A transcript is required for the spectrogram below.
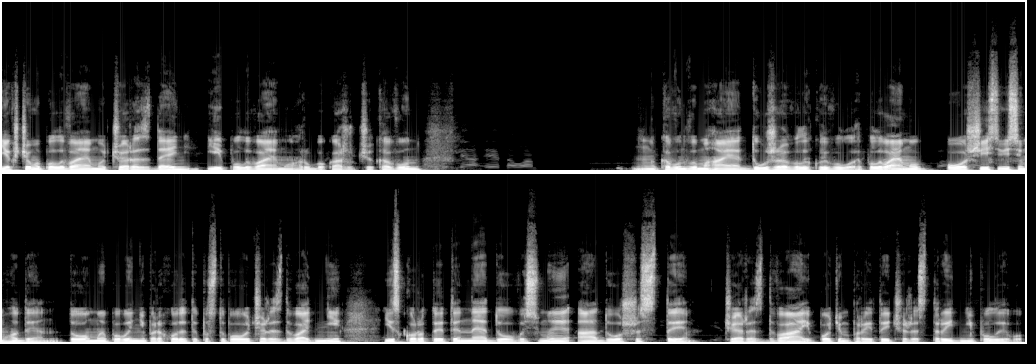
якщо ми поливаємо через день і поливаємо, грубо кажучи, кавун, кавун вимагає дуже великої вологи. Поливаємо по 6-8 годин, то ми повинні переходити поступово через 2 дні і скоротити не до 8, а до 6 через 2 і потім перейти через 3 дні поливу.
